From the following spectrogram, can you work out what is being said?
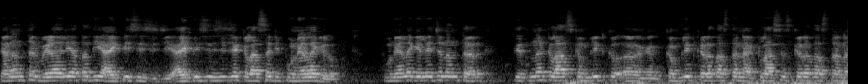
त्यानंतर वेळ आली आता ती आयपीसीसीची आयपीसीसीच्या क्लाससाठी पुण्याला गेलो. पुण्याला गेल्याच्यानंतर तिथनं क्लास कंप्लीट कंप्लीट करत असताना क्लासेस करत असताना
